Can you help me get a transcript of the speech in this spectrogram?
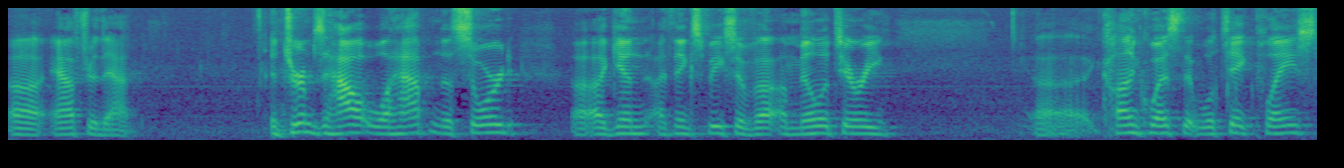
uh, after that. In terms of how it will happen, the sword, uh, again, I think speaks of a, a military uh, conquest that will take place,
